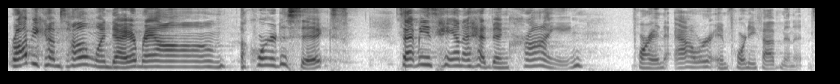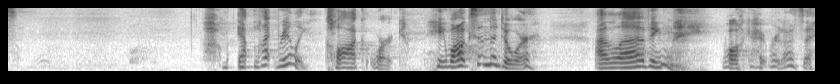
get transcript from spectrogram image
Robbie comes home one day around a quarter to six. So that means Hannah had been crying for an hour and 45 minutes. Yeah, like really, clockwork. He walks in the door. I lovingly walk over and I say,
